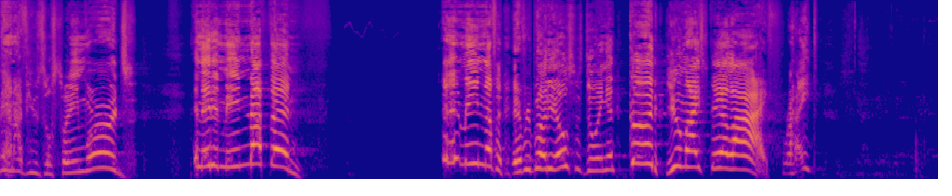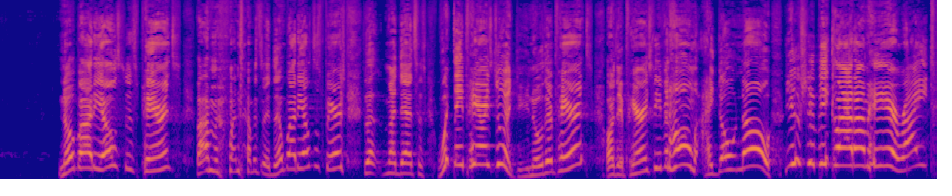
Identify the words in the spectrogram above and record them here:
Man, I've used those same words, and they didn't mean nothing. It didn't mean nothing. Everybody else is doing it. Good, you might stay alive, right? Nobody else's parents. I remember one time I said, nobody else's parents. My dad says, what they parents doing? Do you know their parents? Are their parents even home? I don't know. You should be glad I'm here, right?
